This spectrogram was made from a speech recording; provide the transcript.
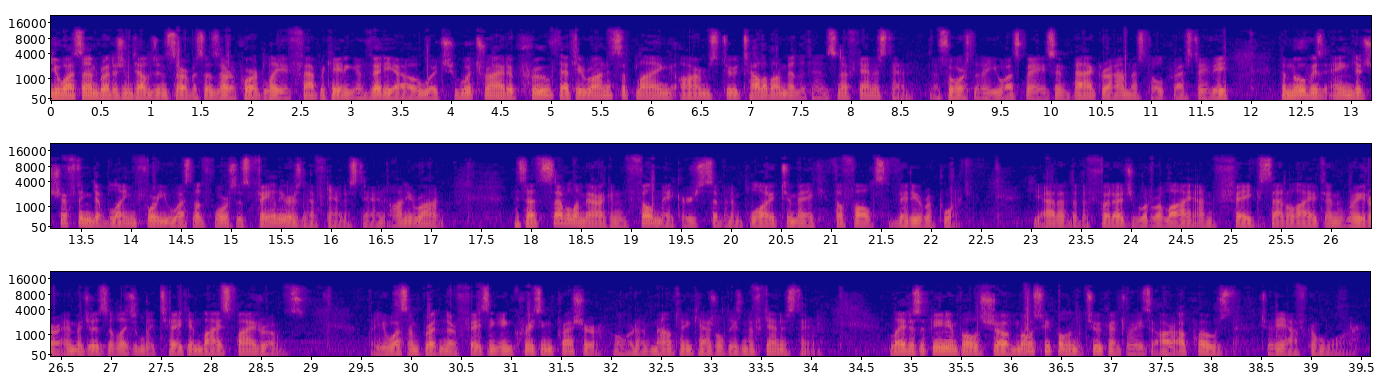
U.S. and British intelligence services are reportedly fabricating a video which would try to prove that Iran is supplying arms to Taliban militants in Afghanistan. A source at a U.S. base in Bagram has told Press TV the move is aimed at shifting the blame for U.S.-led forces' failures in Afghanistan on Iran. He said several American filmmakers have been employed to make the false video report. He added that the footage would rely on fake satellite and radar images allegedly taken by spy drones. The U.S. and Britain are facing increasing pressure over the mounting casualties in Afghanistan. Latest opinion polls show most people in the two countries are opposed to the Afghan war.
